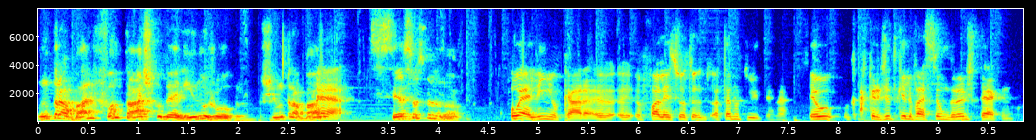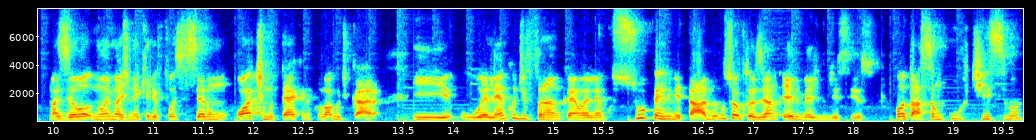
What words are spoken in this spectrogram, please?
Um trabalho fantástico do Elinho no jogo. Né? Achei um trabalho é. sensacional. O Elinho, cara, eu, eu, falei isso até no Twitter, né? Eu acredito que ele vai ser um grande técnico, mas eu não imaginei que ele fosse ser um ótimo técnico logo de cara. E o elenco de Franca é um elenco super limitado, não sei o que estou dizendo, ele mesmo disse isso. Rotação curtíssima.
